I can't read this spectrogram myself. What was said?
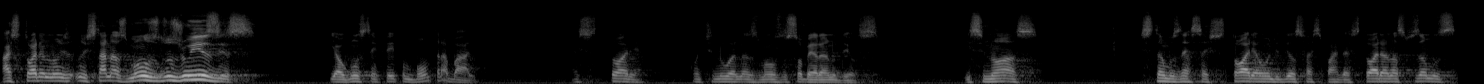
a história não, não está nas mãos dos juízes. E alguns têm feito um bom trabalho. A história continua nas mãos do soberano Deus. E se nós estamos nessa história onde Deus faz parte da história, nós precisamos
